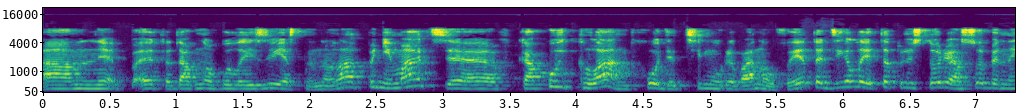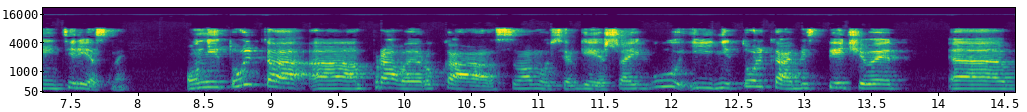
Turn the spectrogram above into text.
это давно было известно, но надо понимать, э, в какой клан входит Тимур Иванов. И это делает эту историю особенно интересной. Он не только а, правая рука самого Сергея Шойгу и не только обеспечивает э,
